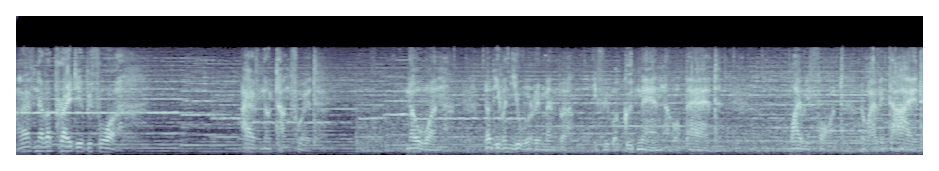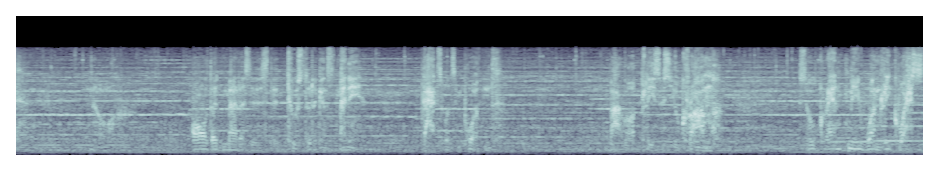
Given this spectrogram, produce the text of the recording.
I've never prayed you before. I have no tongue for it. No one, not even you, will remember if we were good men or bad. Why we fought or why we died. No. All that matters is that two stood against many. That's what's important. Balor pleases you, Crom. So grant me one request.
